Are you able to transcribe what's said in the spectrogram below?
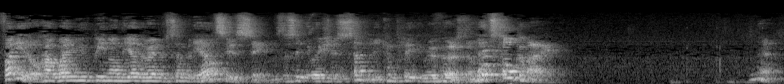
Funny though, how when you've been on the other end of somebody else's sins, the situation is suddenly completely reversed. And let's talk about it. Isn't it?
